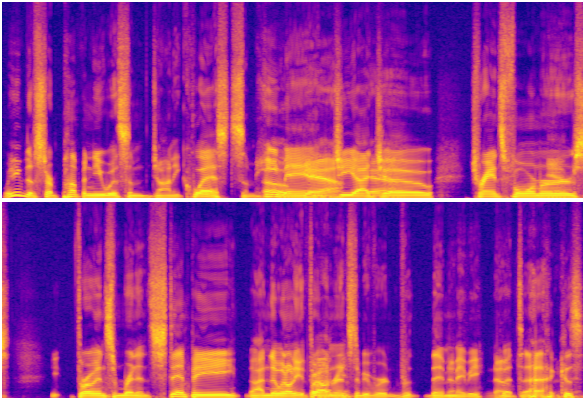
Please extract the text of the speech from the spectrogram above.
we need to start pumping you with some Jonny Quest, some He Oh, Man, yeah, GI yeah. Joe, Transformers. You Throw in some Ren and Stimpy. I know we don't need to throw Well, in Ren and Stimpy for, for them, No, maybe, no. but uh, because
